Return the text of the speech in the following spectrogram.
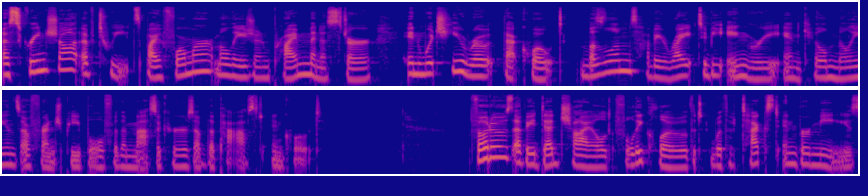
a screenshot of tweets by former Malaysian Prime Minister in which he wrote that, quote, Muslims have a right to be angry and kill millions of French people for the massacres of the past, end quote. Photos of a dead child fully clothed with text in Burmese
